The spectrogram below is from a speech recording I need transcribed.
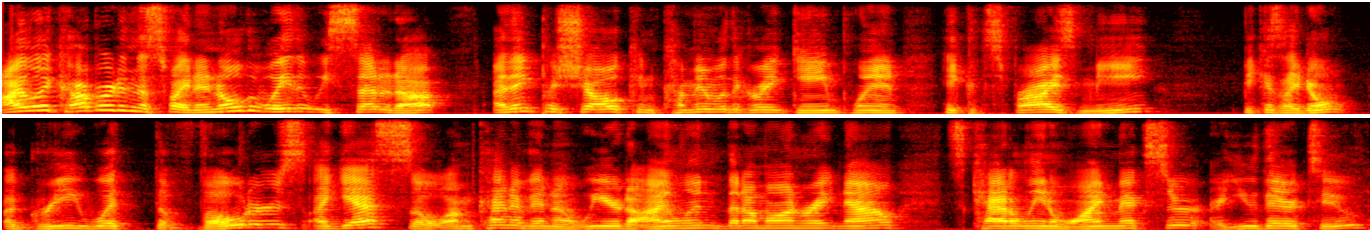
I like Hubbard in this fight. I know the way that we set it up. I think Pichel can come in with a great game plan. He could surprise me because I don't agree with the voters, I guess. So I'm kind of in a weird island that I'm on right now. It's Catalina Wine Mixer. Are you there too?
